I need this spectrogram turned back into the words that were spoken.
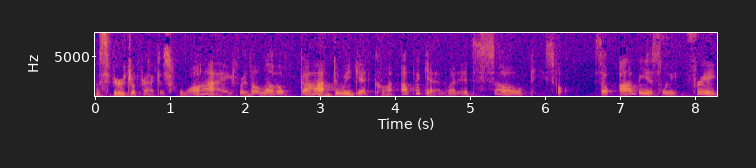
of spiritual practice. Why, for the love of God, do we get caught up again when it's so peaceful, so obviously free?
